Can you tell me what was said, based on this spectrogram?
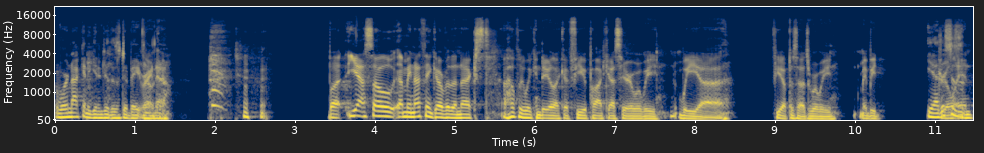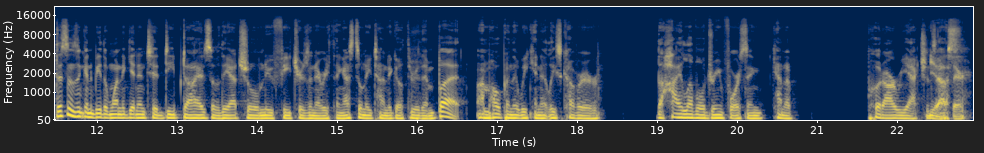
we're not going to get into this debate right now. but yeah, so I mean, I think over the next, hopefully, we can do like a few podcasts here where we we uh, few episodes where we maybe yeah, this isn't this isn't going to be the one to get into deep dives of the actual new features and everything. I still need time to go through them, but I'm hoping that we can at least cover the high level of Dreamforce and kind of put our reactions yes. out there.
